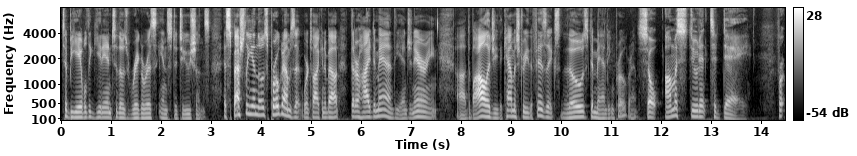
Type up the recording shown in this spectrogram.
to be able to get into those rigorous institutions, especially in those programs that we're talking about that are high demand the engineering, uh, the biology, the chemistry, the physics, those demanding programs. So I'm a student today. For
